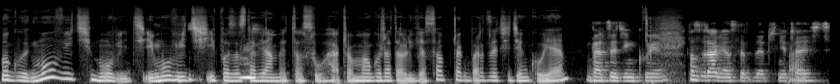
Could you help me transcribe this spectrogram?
mogły mówić, mówić i mówić i pozostawiamy to słuchaczom. Małgorzata Oliwia Sobczak, bardzo Ci dziękuję. Bardzo dziękuję. Pozdrawiam serdecznie, cześć.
